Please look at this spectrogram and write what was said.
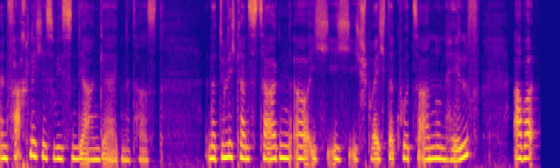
ein fachliches Wissen dir angeeignet hast. Natürlich kannst du sagen, äh, ich, ich, ich spreche da kurz an und helfe, aber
